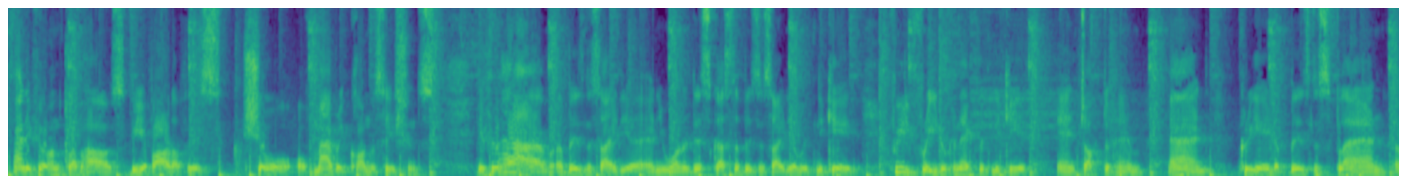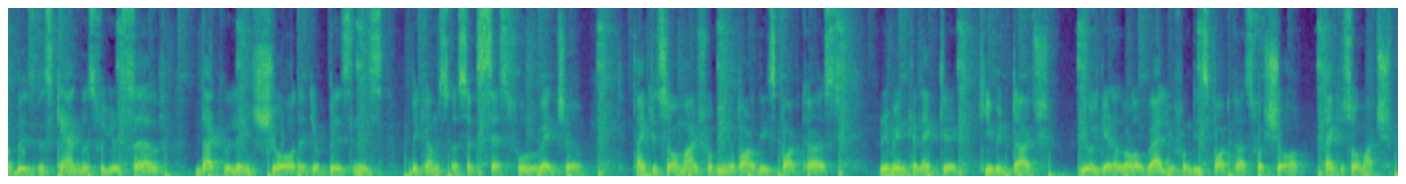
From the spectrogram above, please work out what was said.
and if you're on Clubhouse, be a part of this show of Maverick Conversations. If you have a business idea and you want to discuss the business idea with Niket, feel free to connect with Niket and talk to him and create a business plan, a business canvas for yourself that will ensure that your business becomes a successful venture. Thank you so much for being a part of these podcasts. Remain connected, keep in touch. You'll get a lot of value from these podcasts for sure. Thank you so much.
